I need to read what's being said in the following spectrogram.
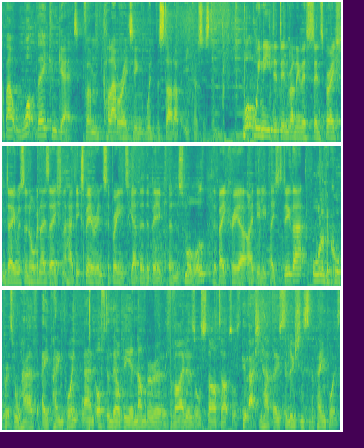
about what they can get from collaborating with the startup ecosystem. What we needed in running this Inspiration Day was an organisation that had the experience of bringing together the big and the small. The bakery are ideally placed to do that. All of the corporates will have a pain point and often there'll be a number of providers or startups or who actually have those solutions to the pain points.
